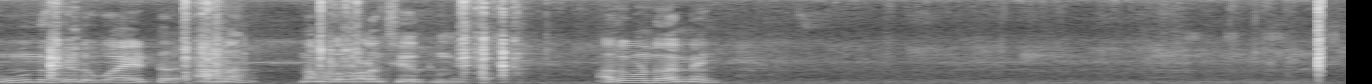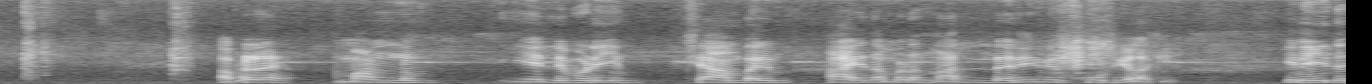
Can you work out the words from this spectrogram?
മൂന്ന് ഗഡുവായിട്ട് ആണ് നമ്മൾ വളം ചേർക്കുന്നത്. അതുകൊണ്ട് തന്നെ അപ്പോഴേ മണ്ണും എല്ലുപൊടിയും ചാമ്പലും ആയി നമ്മൾ നല്ല രീതിയിൽ കൂട്ടിയിളക്കി ഇനി ഇത്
